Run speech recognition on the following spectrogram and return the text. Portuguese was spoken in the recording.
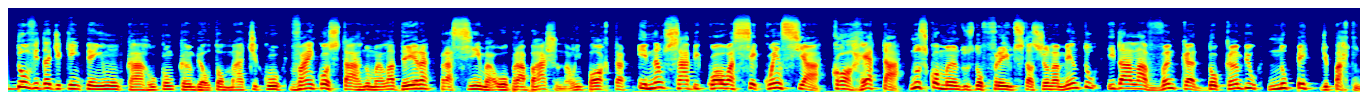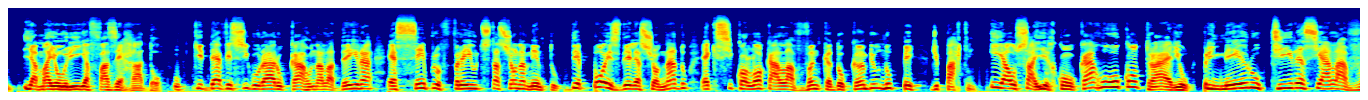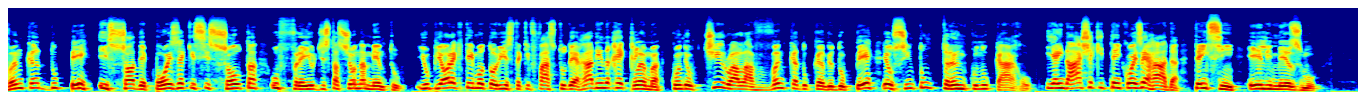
Dúvida de quem tem um carro com câmbio automático, vai encostar numa ladeira, para cima ou para baixo, não importa, e não sabe qual a sequência correta nos comandos do freio de estacionamento e da alavanca do câmbio no P de parking. E a maioria faz errado. O que deve segurar o carro na ladeira é sempre o freio de estacionamento. Depois dele acionado é que se coloca a alavanca do câmbio no P de parking. E ao sair com o carro, o contrário. Primeiro tira-se a alavanca do P e só depois é que se solta o freio de estacionamento. E o pior é que tem motorista que faz tudo errado e ainda reclama. Quando eu tiro a alavanca do câmbio do P, eu sinto um tranco no carro. E ainda acha que tem coisa errada. Tem sim, ele mesmo.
